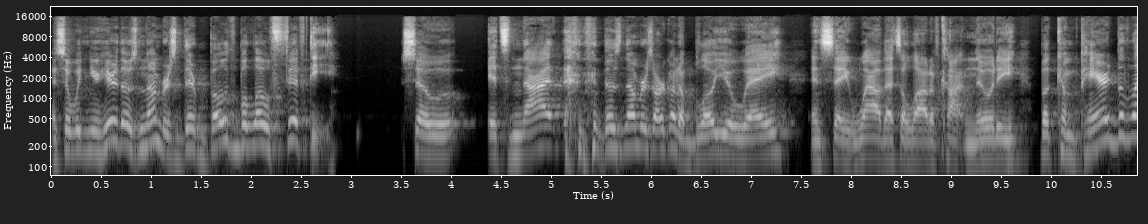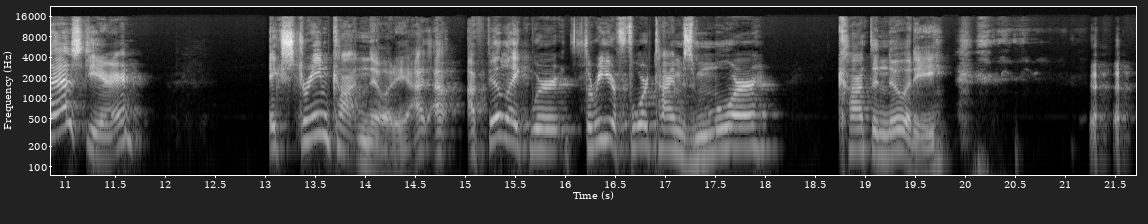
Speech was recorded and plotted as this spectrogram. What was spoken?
And so when you hear those numbers, they're both below 50. So it's not, those numbers are going to blow you away and say, wow, that's a lot of continuity. But compared to last year, extreme continuity. I, I, I feel like we're three or four times more continuity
